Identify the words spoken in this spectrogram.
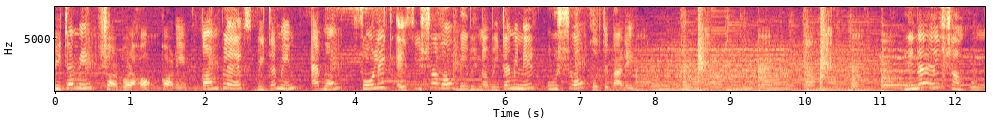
ভিটামিন সরবরাহ করে। কমপ্লেক্স ভিটামিন এবং ফোলিক অ্যাসিড সহ বিভিন্ন ভিটামিনের উৎস হতে পারে। মিনারেল সম্পূর্ণ।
